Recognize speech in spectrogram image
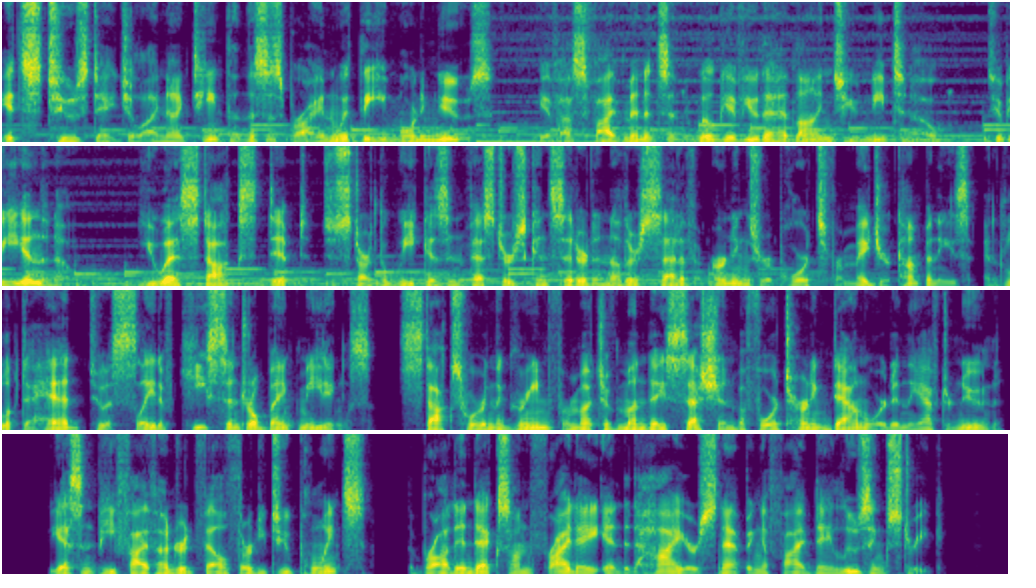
It's Tuesday, July 19th, and this is Brian with the Morning News. Give us five minutes and we'll give you the headlines you need to know to be in the know. U.S. stocks dipped to start the week as investors considered another set of earnings reports from major companies and looked ahead to a slate of key central bank meetings. Stocks were in the green for much of Monday's session before turning downward in the afternoon. The S&P 500 fell 32 points. The broad index on Friday ended higher, snapping a 5-day losing streak.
